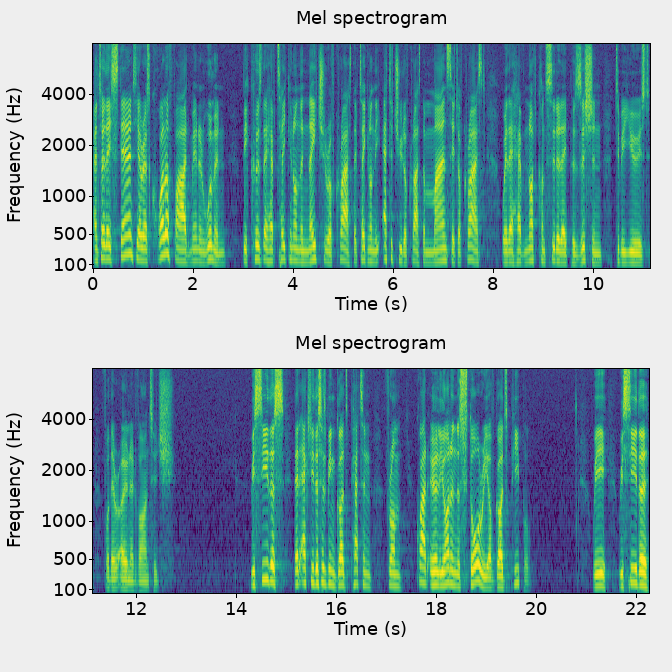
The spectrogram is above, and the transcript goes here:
And so they stand here as qualified men and women because they have taken on the nature of Christ. They've taken on the attitude of Christ, the mindset of Christ, where they have not considered a position to be used for their own advantage. We see this, that actually this has been God's pattern from quite early on in the story of God's people. We, we see the,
